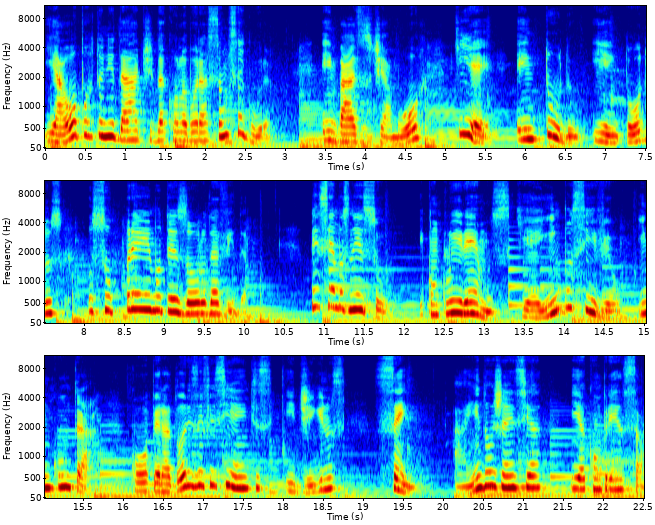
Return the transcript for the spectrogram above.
e a oportunidade da colaboração segura, em bases de amor que é, em tudo e em todos, o supremo tesouro da vida. Pensemos nisso e concluiremos que é impossível encontrar cooperadores eficientes e dignos sem a indulgência e a compreensão.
